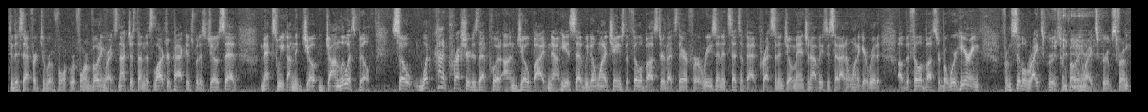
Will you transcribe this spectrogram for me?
to this effort to reform, reform voting rights, not just on this larger package, but as Joe said, next week on the John Lewis bill. So, what kind of pressure does that put on Joe Biden now? He has said we don't want to change the filibuster. That's there for a reason. It sets a bad precedent. Joe Manchin obviously said, I don't want to get rid of the filibuster. But we're hearing from civil rights groups, from voting rights groups, from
